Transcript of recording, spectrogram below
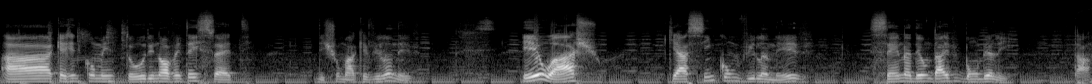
a que a gente comentou de 97, de Schumacher e Villeneuve. Eu acho que assim como Villeneuve, Senna deu um dive bomb ali, tá?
